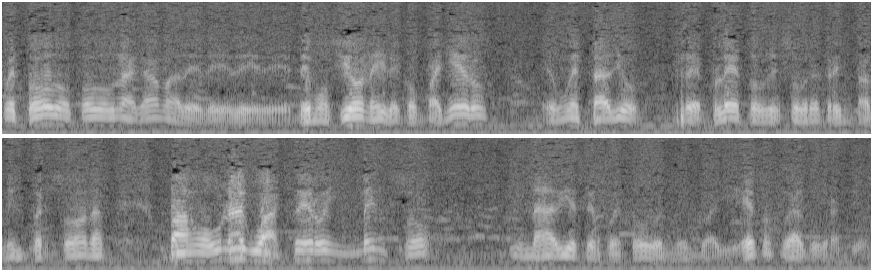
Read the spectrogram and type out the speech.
fue todo, toda una gama de- de emociones y de compañeros en un estadio repleto de sobre 30 mil personas, bajo un aguacero inmenso y nadie se fue todo el mundo allí. Eso fue algo grandioso.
